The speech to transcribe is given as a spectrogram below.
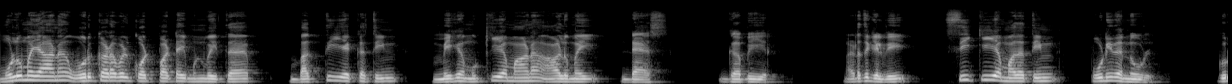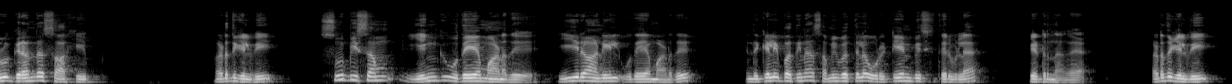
முழுமையான ஒரு கடவுள் கோட்பாட்டை முன்வைத்த பக்தி இயக்கத்தின் மிக முக்கியமான ஆளுமை டேஸ் கபீர். அடுத்த கேள்வி சீக்கிய மதத்தின் புனித நூல் குரு கிரந்த சாஹிப். அடுத்த கேள்வி சூபிசம் எங்கு உதயமானது? ஈரானில் உதயமானது. இந்த கேள்வி பார்த்தீங்கன்னா சமீபத்தில் ஒரு டிஎன்பிசி தெருவில் கேட்டிருந்தாங்க. அடுத்த கேள்வி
